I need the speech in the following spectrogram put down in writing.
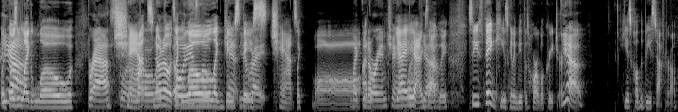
like Yeah. those like low Brass chants. low, no, like- no, it's like oh, it is low, like chant, bass, you're bass right. chants, like like I don't- Gregorian chant. Yeah, yeah, like, yeah, exactly. So you think he's going to be this horrible creature? Yeah. He is called the Beast after all.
